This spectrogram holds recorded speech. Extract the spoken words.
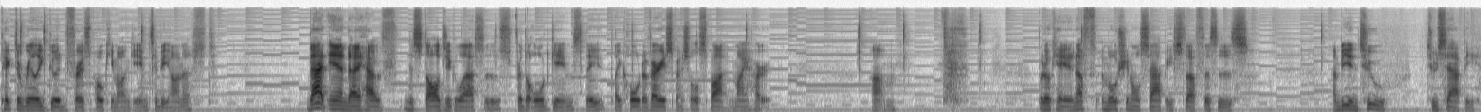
picked a really good first Pokemon game, to be honest. That and I have nostalgia glasses for the old games. They like hold a very special spot in my heart. Um, but okay, enough emotional sappy stuff. This is, I'm being too, too sappy,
